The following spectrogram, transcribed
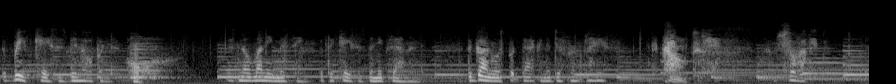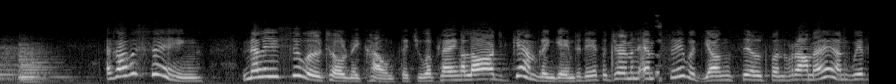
The briefcase has been opened. Oh, There's no money missing, but the case has been examined. The gun was put back in a different place. the Count. Yes, I'm sure of it. As I was saying, Nellie Sewell told me, Count, that you were playing a large gambling game today at the German embassy with young Sil von Ramme and with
